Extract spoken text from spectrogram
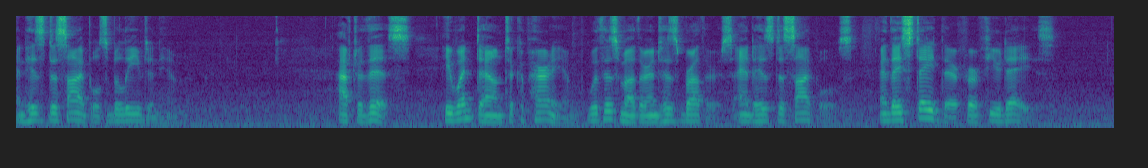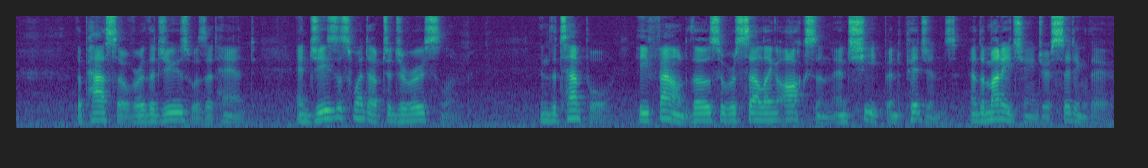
and his disciples believed in him. After this, he went down to Capernaum with his mother and his brothers and his disciples and they stayed there for a few days. The Passover of the Jews was at hand, and Jesus went up to Jerusalem. In the temple he found those who were selling oxen and sheep and pigeons, and the money changers sitting there.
